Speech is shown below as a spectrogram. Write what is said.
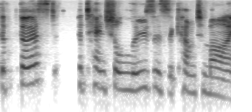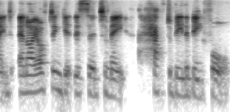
the first potential losers that come to mind, and I often get this said to me, have to be the big four.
